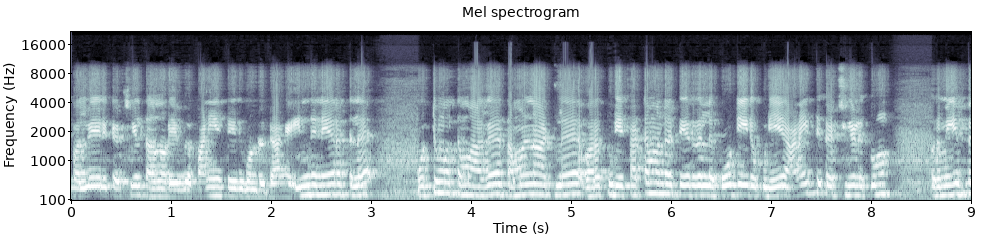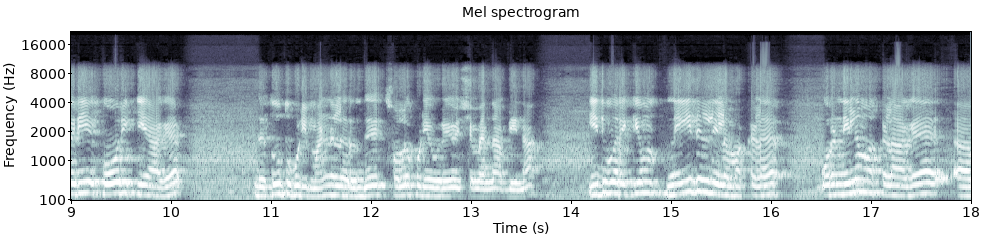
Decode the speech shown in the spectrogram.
பல்வேறு கட்சிகள் தன்னுடைய பணியை செய்து கொண்டிருக்காங்க. இந்த நேரத்துல ஒட்டுமொத்தமாக தமிழ்நாட்டுல வரக்கூடிய சட்டமன்ற தேர்தலில் போட்டியிடக்கூடிய அனைத்து கட்சிகளுக்கும் ஒரு மிகப்பெரிய கோரிக்கையாக இந்த தூத்துக்குடி மண்ணுல இருந்து சொல்லக்கூடிய ஒரே விஷயம் என்ன அப்படின்னா இதுவரைக்கும் நெய்தல் நில மக்களை ஒரு நில மக்களாக பாட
